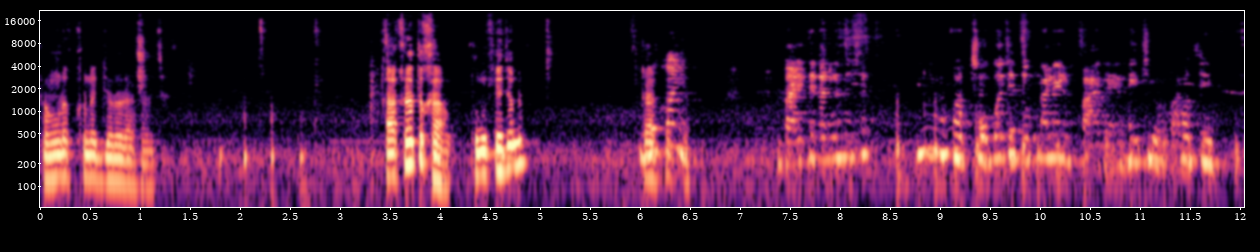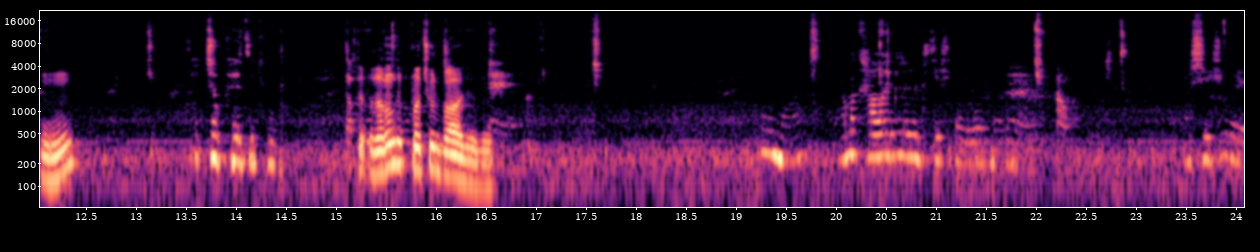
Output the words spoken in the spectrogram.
সংরক্ষণের জন্য রাখা আছে। কাঁকড়া তো খাও। তুমি খেয়েছো না? বাড়িতে কচ্ছপ। বলছে দোকানে পাওয়া যায় না কি ও পাওয়া যায়। হুম। কচ্ছপ খেয়েছি তখন তো প্রচুর পাওয়া যাবে। হ্যাঁ, আমার খাওয়া এগুলো শেষ করব। হ্যাঁ, শেষ হয়ে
